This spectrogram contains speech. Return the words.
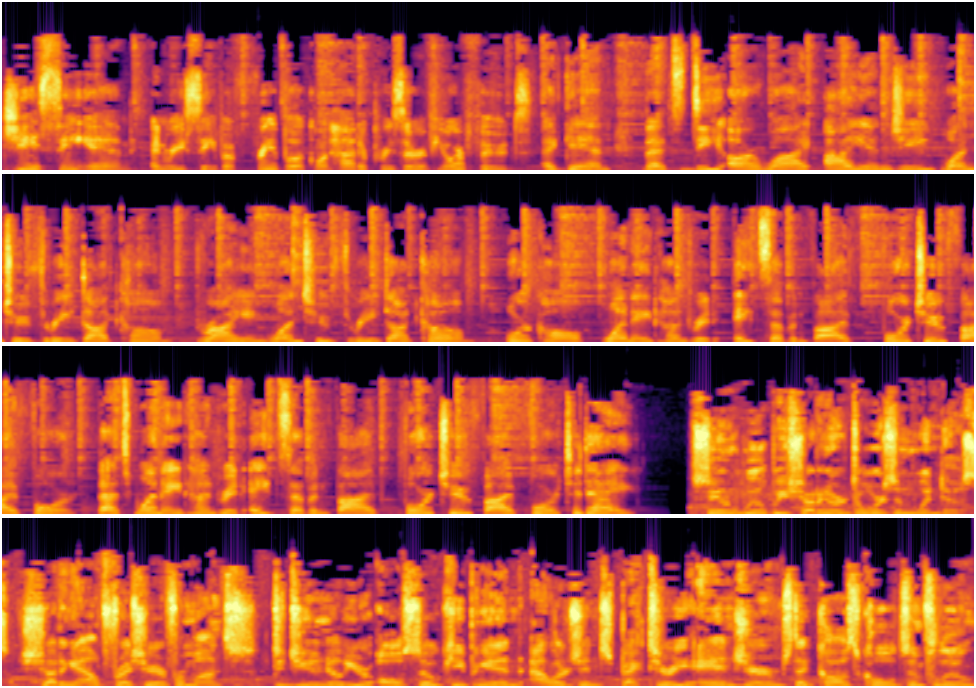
GCN and receive a free book on how to preserve your foods. Again, that's D R Y I N G 123.com, drying123.com, or call 1 800 875 4254. That's 1 800 875 4254 today. Soon we'll be shutting our doors and windows, shutting out fresh air for months. Did you know you're also keeping in allergens, bacteria, and germs that cause colds and flu?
